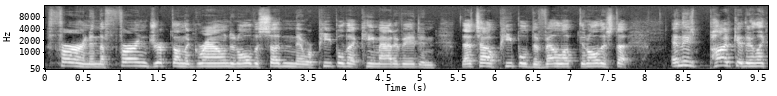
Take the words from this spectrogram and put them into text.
fern and the fern dripped on the ground and all of a sudden there were people that came out of it and that's how people developed and all this stuff. And these podcasts they're like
